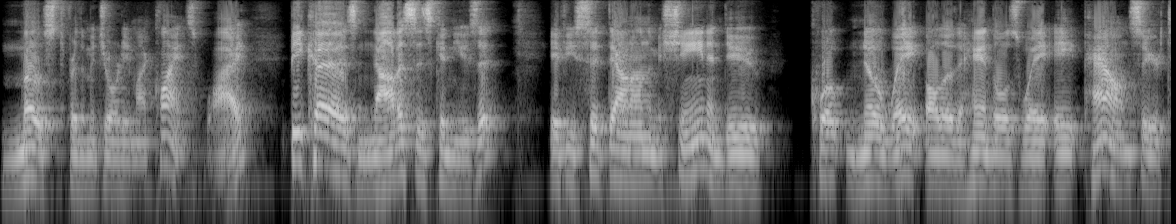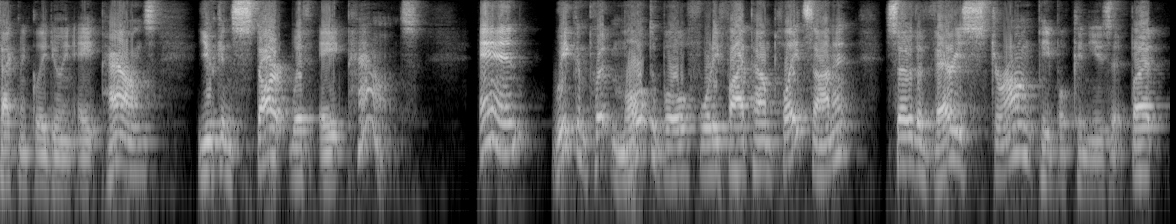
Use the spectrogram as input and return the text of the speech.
most for the majority of my clients. Why? Because novices can use it. If you sit down on the machine and do quote no weight, although the handles weigh eight pounds, so you're technically doing eight pounds, you can start with eight pounds. And we can put multiple 45 pound plates on it so the very strong people can use it. But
